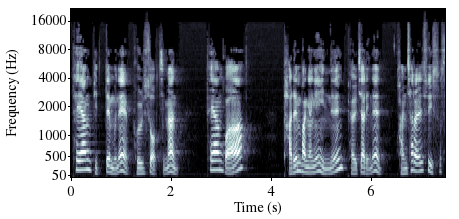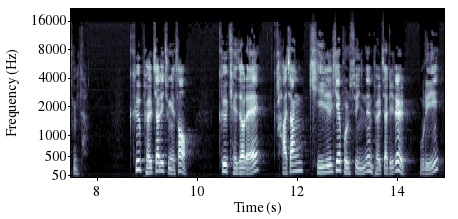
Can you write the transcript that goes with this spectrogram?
태양 빛 때문에 볼 수 없지만 태양과 다른 방향에 있는 별자리는 관찰할 수 있었습니다. 그 별자리 중에서 그 계절에 가장 길게 볼 수 있는 별자리를 우리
